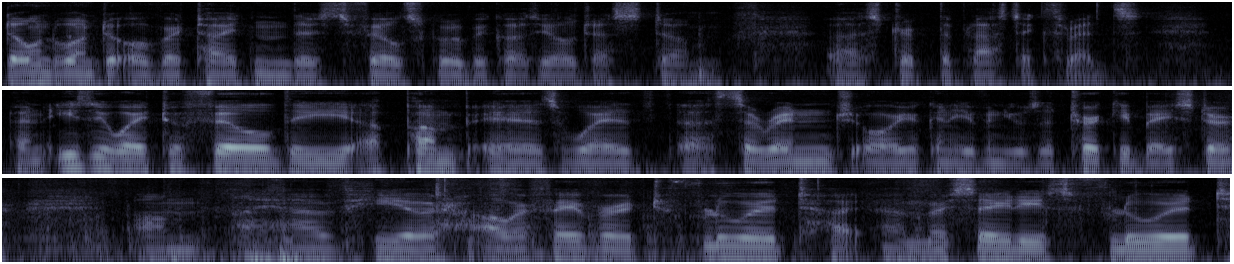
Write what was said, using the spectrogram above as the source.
don't want to over tighten this fill screw because you'll just um, uh, strip the plastic threads an easy way to fill the uh, pump is with a syringe or you can even use a turkey baster. Um, I have here our favorite fluid, uh, Mercedes fluid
